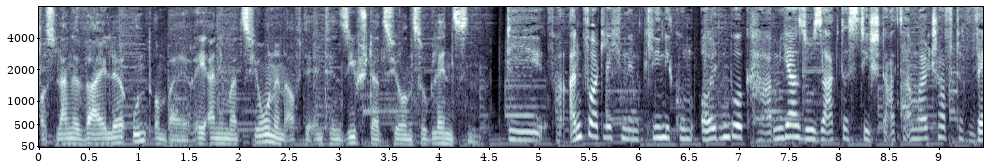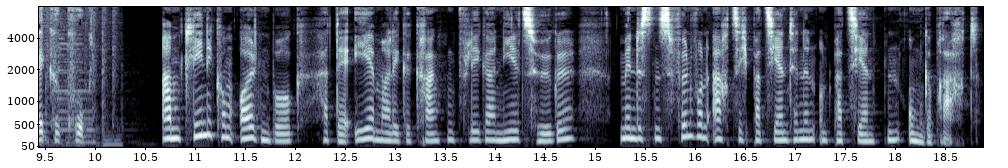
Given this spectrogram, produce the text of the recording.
Aus Langeweile und um bei Reanimationen auf der Intensivstation zu glänzen. Die Verantwortlichen im Klinikum Oldenburg haben ja, so sagt es die Staatsanwaltschaft, weggeguckt. Am Klinikum Oldenburg hat der ehemalige Krankenpfleger Nils Högel mindestens 85 Patientinnen und Patienten umgebracht.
